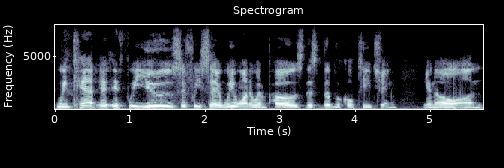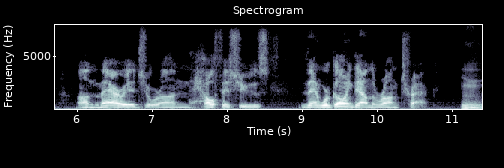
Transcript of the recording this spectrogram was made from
we can't, if we use, if we say we want to impose this biblical teaching, you know, on on marriage or on health issues, then we're going down the wrong track. Hmm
